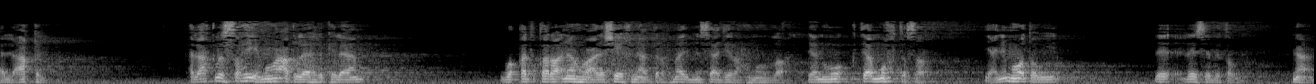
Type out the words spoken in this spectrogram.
العقل. العقل الصحيح مو عقل أهل الكلام. وقد قرأناه على شيخنا عبد الرحمن بن سعدي رحمه الله لأنه كتاب مختصر. يعني ما هو طويل ليس بطويل. نعم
